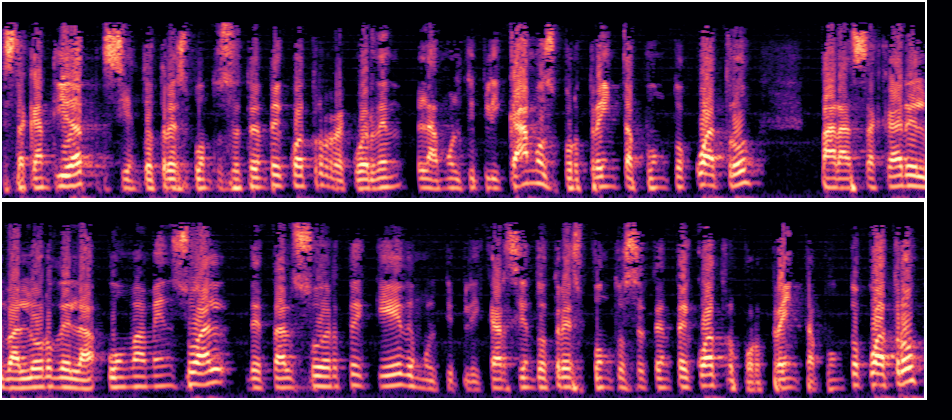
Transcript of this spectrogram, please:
Esta cantidad, 103.74, recuerden, la multiplicamos por 30.4 para sacar el valor de la UMA mensual, de tal suerte que de multiplicar 103.74 por 30.4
